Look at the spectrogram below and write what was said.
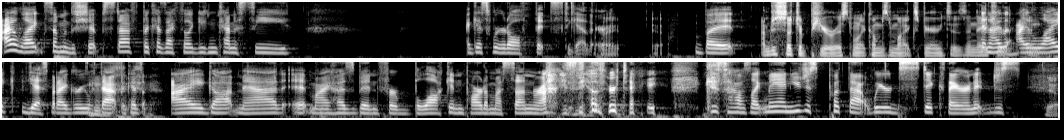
I like some of the ship stuff because i feel like you can kind of see i guess where it all fits together right. Yeah. but I'm just such a purist when it comes to my experiences in nature. and I, I like yes, but I agree with that because I got mad at my husband for blocking part of my sunrise the other day because I was like, man, you just put that weird stick there, and it just Yeah.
